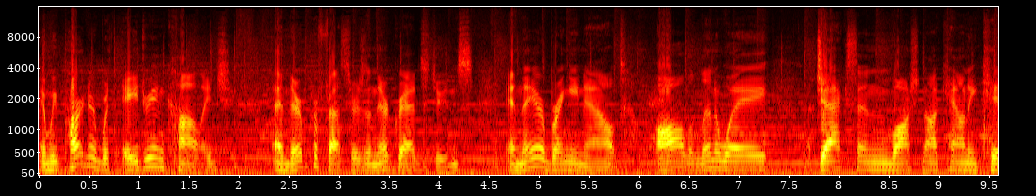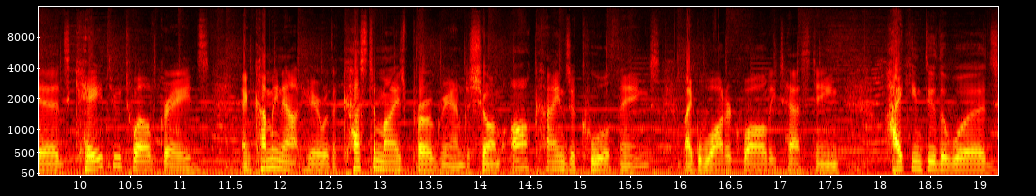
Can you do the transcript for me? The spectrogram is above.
And we partnered with Adrian College and their professors and their grad students, and they are bringing out all the Lenawee, Jackson, Washtenaw County kids, K through 12 grades, and coming out here with a customized program to show them all kinds of cool things like water quality testing, hiking through the woods,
